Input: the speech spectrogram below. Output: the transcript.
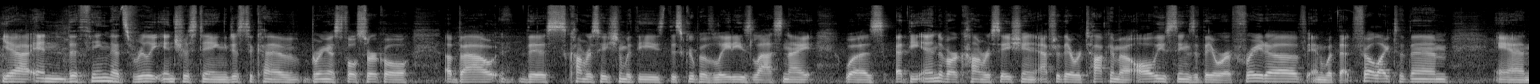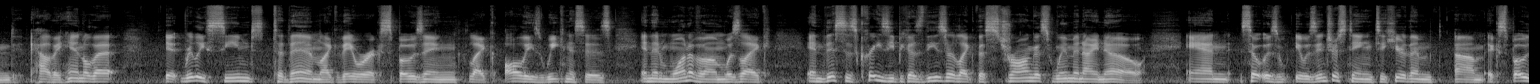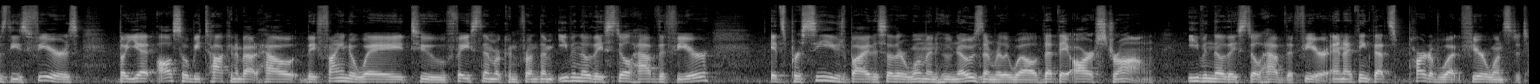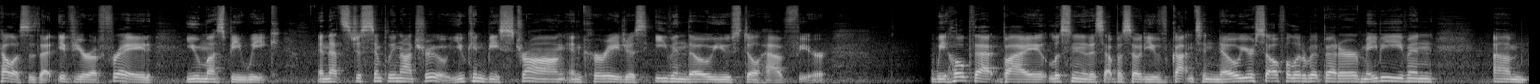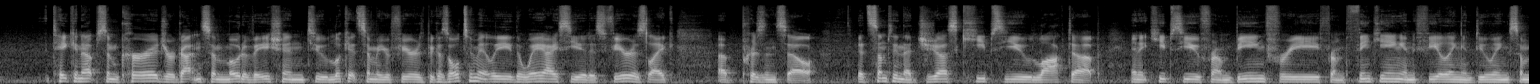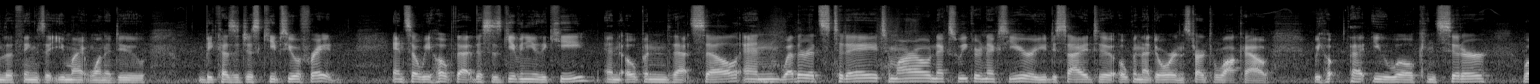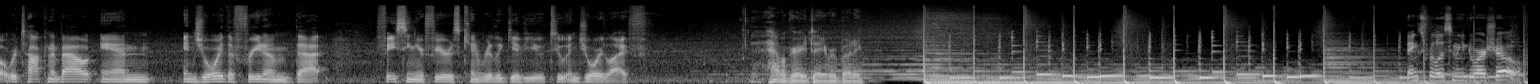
Yeah, and the thing that's really interesting, just to kind of bring us full circle about this conversation with these this group of ladies last night, was at the end of our conversation, after they were talking about all these things that they were afraid of and what that felt like to them, and how they handle that. It really seemed to them like they were exposing like all these weaknesses, and then one of them was like, and this is crazy because these are like the strongest women I know, and so it was it was interesting to hear them um, expose these fears, but yet also be talking about how they find a way to face them or confront them, even though they still have the fear. It's perceived by this other woman who knows them really well that they are strong, even though they still have the fear. And I think that's part of what fear wants to tell us is that if you're afraid, you must be weak. And that's just simply not true. You can be strong and courageous even though you still have fear. We hope that by listening to this episode, you've gotten to know yourself a little bit better, maybe even um, taken up some courage or gotten some motivation to look at some of your fears. Because ultimately, the way I see it is fear is like a prison cell. It's something that just keeps you locked up and it keeps you from being free, from thinking and feeling and doing some of the things that you might want to do because it just keeps you afraid. And so we hope that this has given you the key and opened that cell. And whether it's today, tomorrow, next week, or next year, you decide to open that door and start to walk out, we hope that you will consider what we're talking about and enjoy the freedom that facing your fears can really give you to enjoy life. Have a great day, everybody. Thanks for listening to our show.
